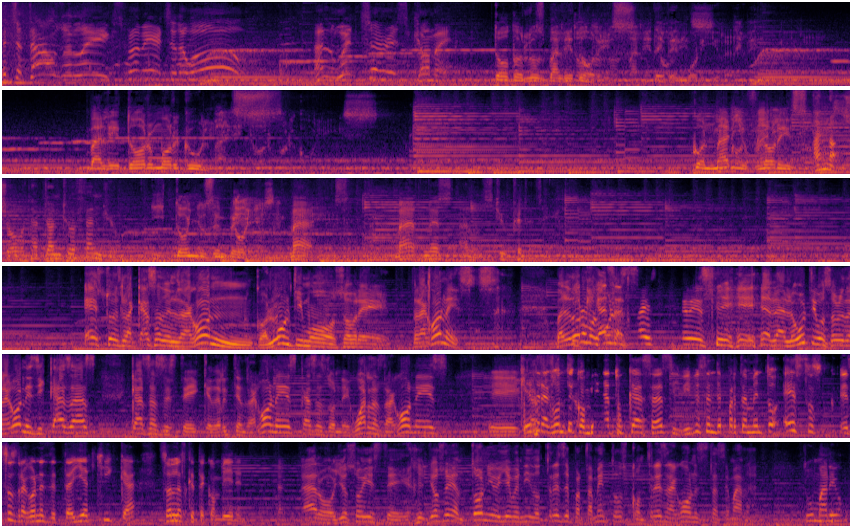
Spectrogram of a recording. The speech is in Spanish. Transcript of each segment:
It's a thousand leagues from here to the wall, and winter is coming. Todos los valedores deben morir. Valedor Morgulis. Con Mario Flores I'm not sure what I've done to offend you. y Toño Zembero. Madness. Madness and stupidity. Esto es la Casa del Dragón, con lo último sobre dragones. Valedor lo último sobre dragones y casas, casas este, que derriten dragones, casas donde guardas dragones. eh, ¿Qué casas- dragón te conviene a tu casa? Si vives en departamento, estos, estos dragones de talla chica son las que te convienen. Claro, yo soy este, yo soy Antonio y he vendido tres departamentos con tres dragones esta semana. ¿Tú, Mario?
